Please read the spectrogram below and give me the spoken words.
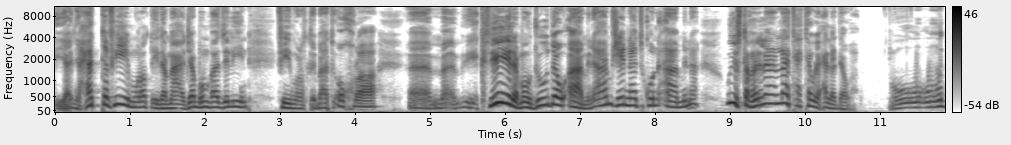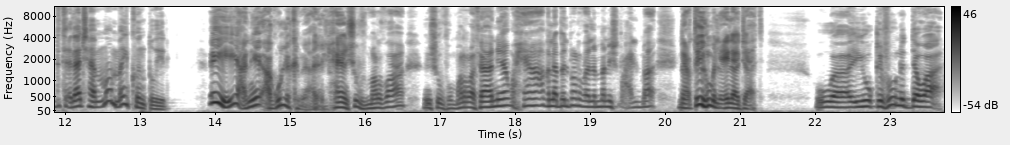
يعني حتى في مرطب إذا ما أعجبهم فازلين. في مرطبات أخرى كثيرة موجودة وآمنة. أهم شيء إنها تكون آمنة ويستخدم لأن لا تحتوي على دواء. ومدة علاجها ما, ما يكون طويل. إي يعني أقول لك أحيانا نشوف المرضى نشوفهم مرة ثانية واحيانا أغلب المرضى لما نشرح الم... نعطيهم العلاجات. ويوقفون الدواء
